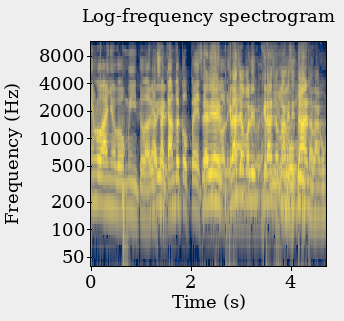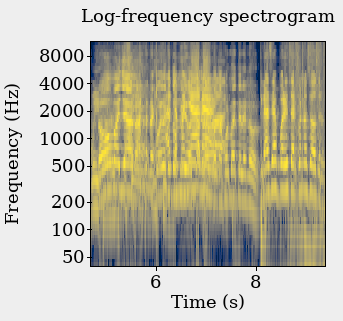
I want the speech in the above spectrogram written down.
en los años 2000, todavía sacando escopeta. Está bien. pistola y Gracias por, gracias por visitarnos. Nos vemos mañana. Recuerden que Hasta estos videos están en la mañana. plataforma de Telenor. Gracias por estar con nosotros.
